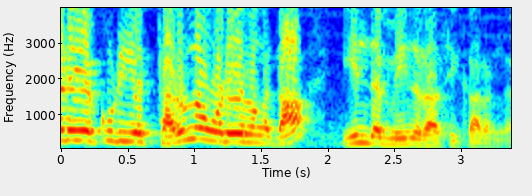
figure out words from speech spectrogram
அடையக்கூடிய தருணம் உடையவங்க தான் இந்த மீன ராசிக்காரங்க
